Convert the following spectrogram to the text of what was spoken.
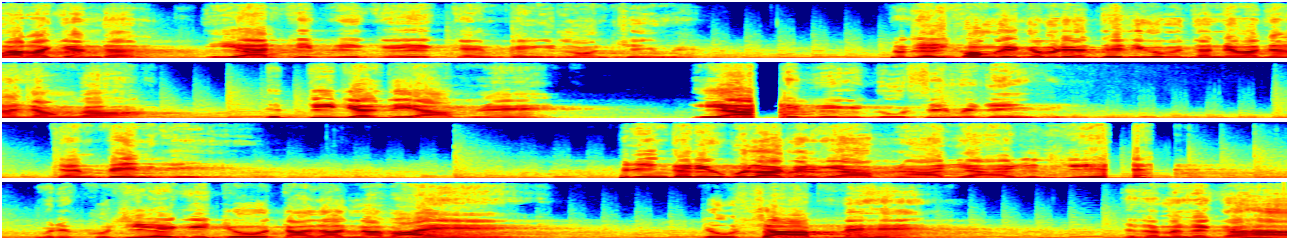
बारह के अंदर ईआरसीपी के कैंपेन की लॉन्चिंग में। प्रदेश कांग्रेस कमेटी अध्यक्ष जी को मैं धन्यवाद देना चाहूँगा। इतनी जल्दी आपने ईआरसीपी की दूसरी मीटिंग की कैंपेन की। प्रियंकरी को बुला करके आपने आज यहाँ आयोजित की है। मुझे खुशी है कि जो तादाद में आप आए हैं, जो उत्साह आप में है, जैसे मैंने कहा,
